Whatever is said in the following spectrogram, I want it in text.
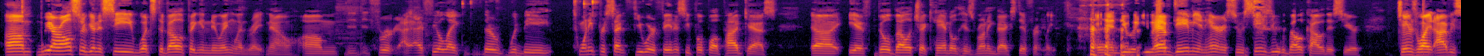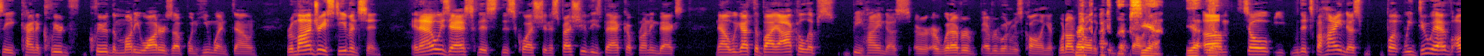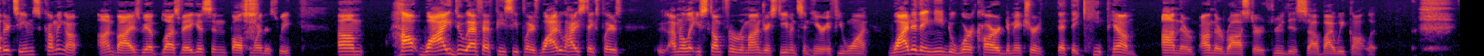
Um, we are also going to see what's developing in New England right now. Um, for I, I feel like there would be 20% fewer fantasy football podcasts uh, if Bill Belichick handled his running backs differently. And you you have Damien Harris, who seems to be the bell cow this year. James White obviously kind of cleared cleared the muddy waters up when he went down. Rhamondre Stevenson, and I always ask this this question, especially of these backup running backs. Now we got the biocalypse behind us, or, or whatever everyone was calling it, whatever all the kids were calling yeah. it. Yeah, yeah. Um, so it's behind us, but we do have other teams coming up on buys. We have Las Vegas and Baltimore this week. Um, how? Why do FFPC players? Why do high stakes players? I'm going to let you stump for Rhamondre Stevenson here if you want. Why do they need to work hard to make sure that they keep him on their on their roster through this uh, bye week gauntlet?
